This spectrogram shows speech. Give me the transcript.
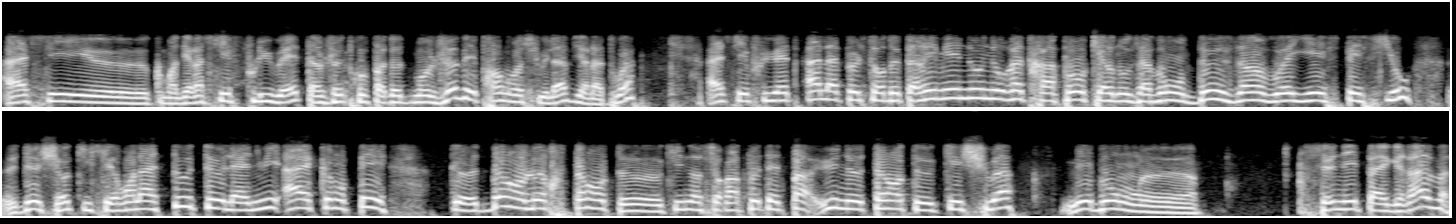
assez, euh, comment dire, assez fluette. hein, Je ne trouve pas d'autre mot. Je vais prendre celui-là, via la toi. Assez fluette à l'Apple Store de Paris. Mais nous nous rattrapons car nous avons deux envoyés spéciaux euh, de choc qui seront là toute la nuit à camper que dans leur tente, euh, qui ne sera peut-être pas une tente euh, Quechua, mais bon. Euh, ce n'est pas grave.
